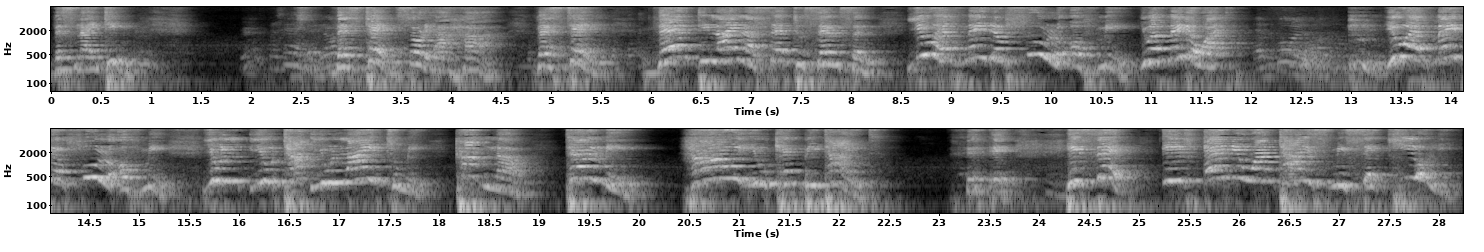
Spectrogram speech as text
Verse 19. Verse 10. Sorry, aha. Verse 10. Then Delilah said to Samson, You have made a fool of me. You have made a what? A fool. you have made a fool of me. You you you lied to me. Come now, tell me how you can be tied. he said, if anyone ties me securely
